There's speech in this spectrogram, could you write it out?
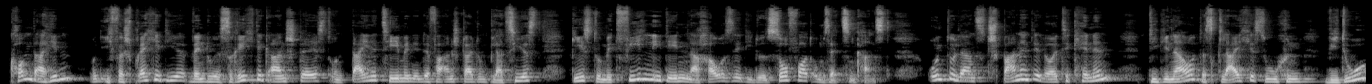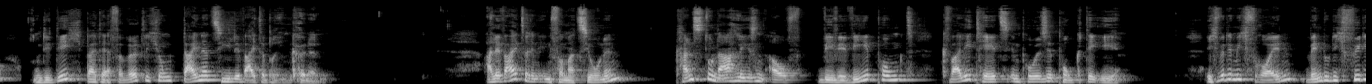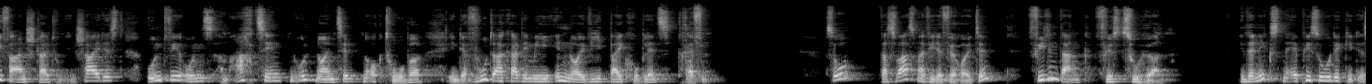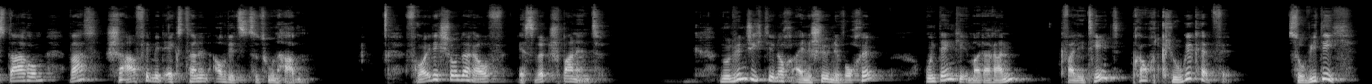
Komm dahin und ich verspreche dir, wenn du es richtig anstellst und deine Themen in der Veranstaltung platzierst, gehst du mit vielen Ideen nach Hause, die du sofort umsetzen kannst. Und du lernst spannende Leute kennen, die genau das Gleiche suchen wie du und die dich bei der Verwirklichung deiner Ziele weiterbringen können. Alle weiteren Informationen kannst du nachlesen auf www.qualitätsimpulse.de. Ich würde mich freuen, wenn du dich für die Veranstaltung entscheidest und wir uns am 18. und 19. Oktober in der Food Akademie in Neuwied bei Koblenz treffen. So, das war's mal wieder für heute. Vielen Dank fürs Zuhören. In der nächsten Episode geht es darum, was Schafe mit externen Audits zu tun haben. Freu dich schon darauf, es wird spannend. Nun wünsche ich dir noch eine schöne Woche und denke immer daran, Qualität braucht kluge Köpfe. So wie dich.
